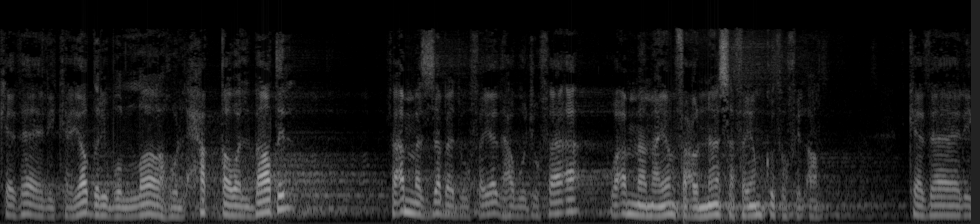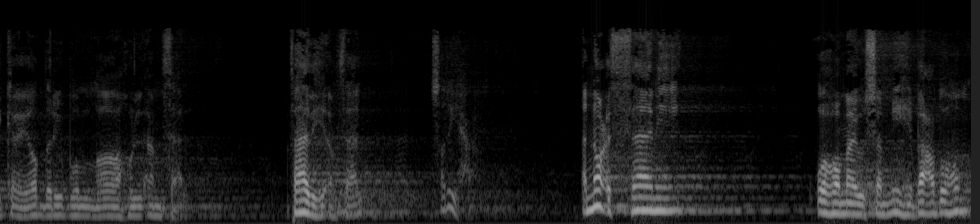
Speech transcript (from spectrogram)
كذلك يضرب الله الحق والباطل فأما الزبد فيذهب جفاء وأما ما ينفع الناس فيمكث في الأرض. كذلك يضرب الله الأمثال. فهذه أمثال صريحة. النوع الثاني وهو ما يسميه بعضهم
